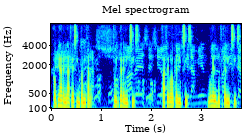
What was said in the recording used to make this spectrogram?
Copiar enlace sintonizado. Twitter elipsis. Facebook elipsis. Google elipsis.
